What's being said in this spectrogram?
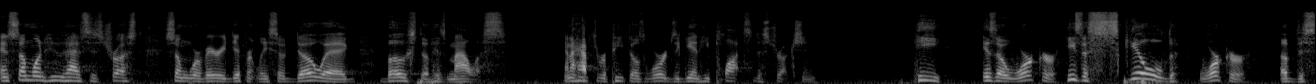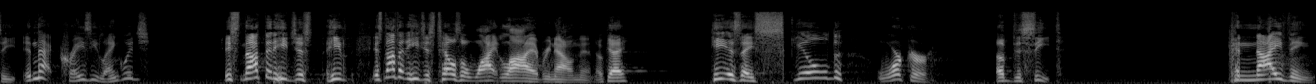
and someone who has his trust somewhere very differently. So Doeg boasts of his malice. And I have to repeat those words again. He plots destruction. He is a worker, he's a skilled worker of deceit. Isn't that crazy language? It's not that he just he it's not that he just tells a white lie every now and then, okay? He is a skilled worker of deceit. Conniving,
